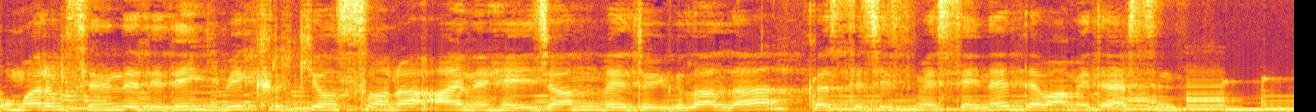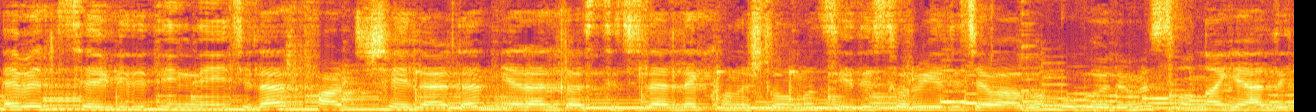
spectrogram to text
umarım senin de dediğin gibi 40 yıl sonra aynı heyecan ve duygularla gazetecilik mesleğine devam edersin. Evet sevgili dinleyiciler farklı şeylerden yerel gazetecilerle konuştuğumuz 7 soru 7 cevabın bu bölümün sonuna geldik.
